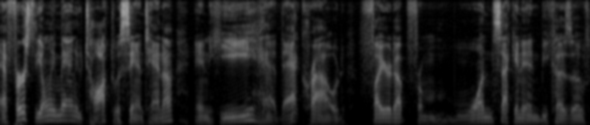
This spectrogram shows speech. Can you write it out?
At first, the only man who talked was Santana, and he had that crowd fired up from one second in because of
